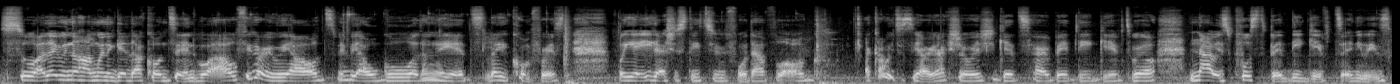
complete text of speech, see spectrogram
So I don't even know how I'm going to get that content, but I'll figure a way out. Maybe I'll go. I don't know yet. Let it come first. But yeah, you guys should stay tuned for that vlog. I can't wait to see her reaction when she gets her birthday gift. Well, now it's post birthday gift, anyways.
